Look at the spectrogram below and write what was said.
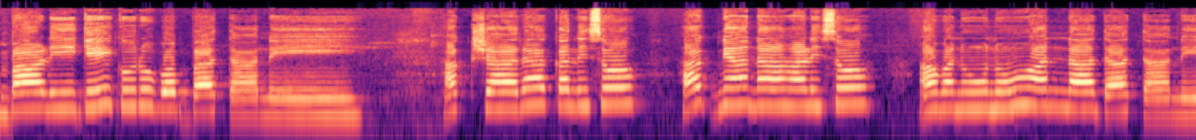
ಬಾಳಿಗೆ ಗುರು ಒಬ್ಬ ತಾನೇ. ಅಕ್ಷರ ಕಲಿಸೋ, ಅಜ್ಞಾನ ಅಳಿಸೋ, ಅವನೂನು ಅನ್ನದಾತಾನೆ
